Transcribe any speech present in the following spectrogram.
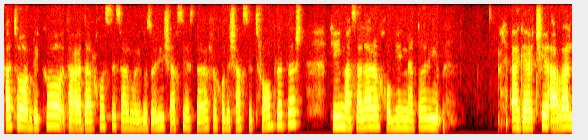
حتی آمریکا درخواست سرمایه گذاری شخصی از طرف خود شخص ترامپ را داشت که این مسئله را خب یک مقداری اگرچه اول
